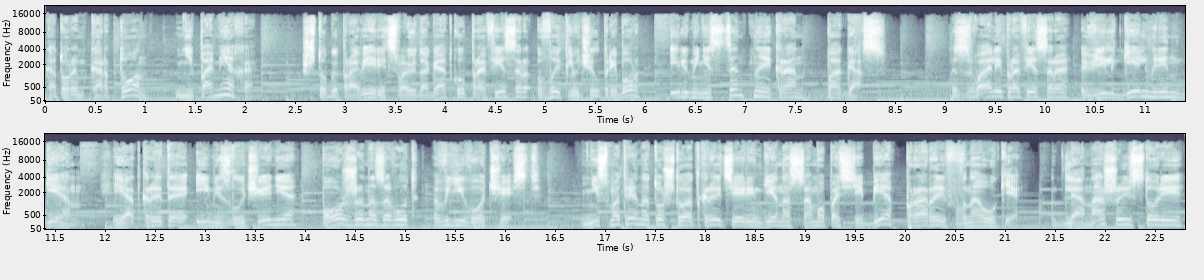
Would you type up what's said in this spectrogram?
которым картон не помеха. Чтобы проверить свою догадку, профессор выключил прибор, и люминесцентный экран погас. Звали профессора Вильгельм Рентген, и открытое им излучение позже назовут в его честь. Несмотря на то, что открытие рентгена само по себе прорыв в науке, для нашей истории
